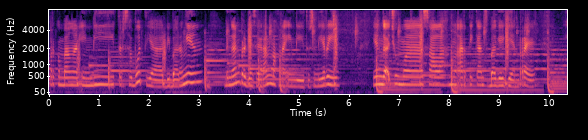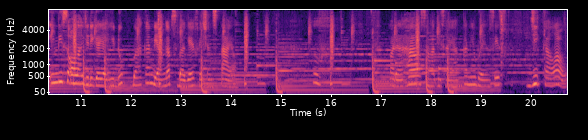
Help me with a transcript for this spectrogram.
perkembangan indie tersebut ya dibarengin dengan pergeseran makna indie itu sendiri. Yang nggak cuma salah mengartikan sebagai genre, indie seolah jadi gaya hidup bahkan dianggap sebagai fashion style. Uh, padahal sangat disayangkan ya Bransis jikalau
